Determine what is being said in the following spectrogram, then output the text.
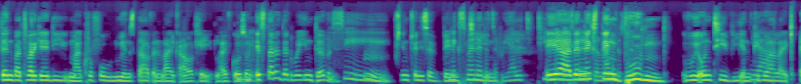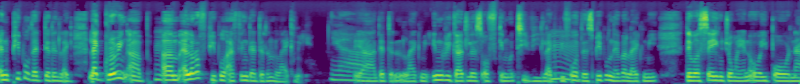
then but working the microphone and stuff and like ah, okay, life goes on. Mhm. It started that way in I Durban. see. Mm, in 2017. Next minute, it's a reality TV. yeah, the next thing, life is just- boom. We on TV and people Yeah. are like, and people that didn't like, like growing up, Mm. um, a lot of people I think that didn't like me. Yeah. yeah, that didn't like me. In regardless of chemo TV, like Mm. before this, people never liked me. They were saying, "Jongwayana I owaipona."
